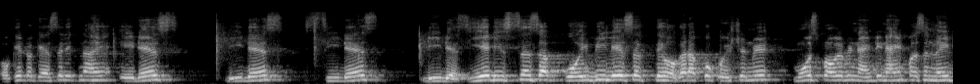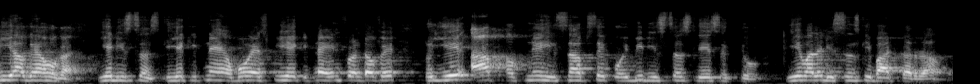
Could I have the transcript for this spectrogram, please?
okay तो कैसे लिखना है? A dash B dash C dash D dash ये डिस्टेंस आप कोई भी ले सकते हो। अगर आपको क्वेश्चन में मोस्ट प्रोबेबली 99 परसेंट नहीं दिया गया होगा, ये डिस्टेंस कि ये कितने अबो एसपी है, कितना इन फ्रंट ऑफ़ है तो ये आप अपने हिसाब से कोई भी डिस्टेंस ले सकते हो। ये वाले डिस्टेंस की बात कर रहा हूँ।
